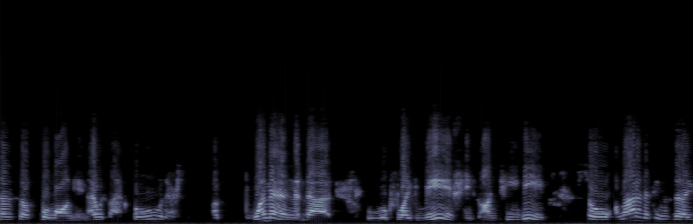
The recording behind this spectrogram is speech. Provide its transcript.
sense of belonging. I was like, oh, there's a woman that looks like me. She's on TV. So a lot of the things that I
